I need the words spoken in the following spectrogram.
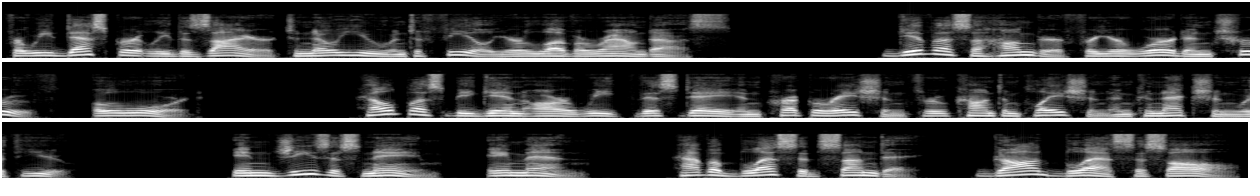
for we desperately desire to know you and to feel your love around us. Give us a hunger for your word and truth, O Lord. Help us begin our week this day in preparation through contemplation and connection with you. In Jesus' name, Amen. Have a blessed Sunday. God bless us all.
